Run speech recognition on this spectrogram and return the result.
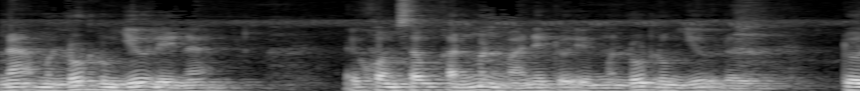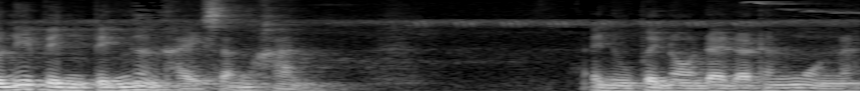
นะมันลดลงเยอะเลยนะไอความสำคัญมันหมายในตัวเองมันลดลงเยอะเลย ตัวนี้เป็นเป็นเงื่อนไขสำคัญไอหนูไปนอนได้แล้วทั้งง่วงนะ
